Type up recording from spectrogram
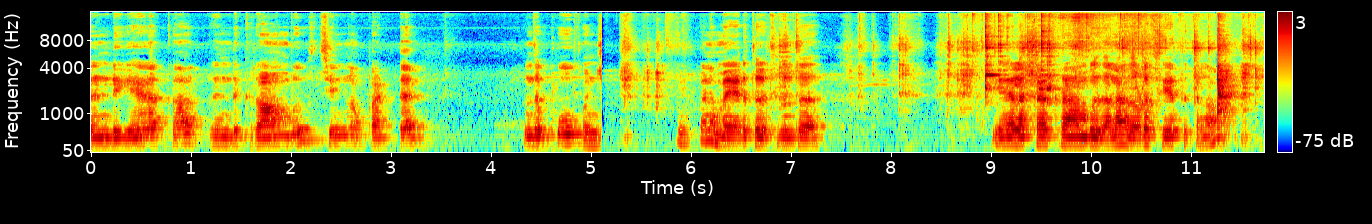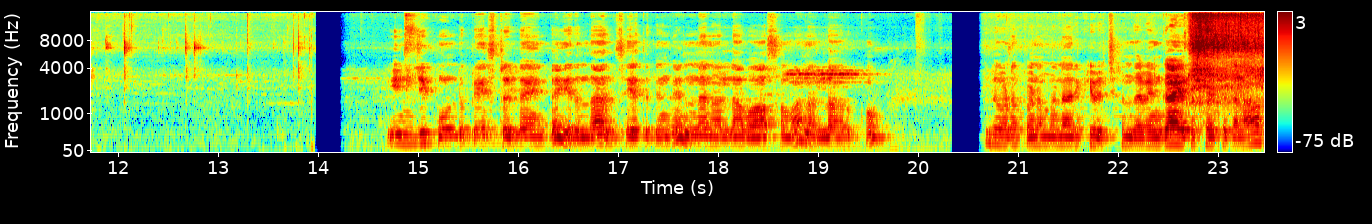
ரெண்டு ஏலக்காய் ரெண்டு கிராம்பு சின்ன பட்டை இந்த பூ கொஞ்சம். இப்போ நம்ம எடுத்து வச்சுருந்த ஏலக்காய் கிராம்பு இதெல்லாம் அதோட சேர்த்துக்கலாம். இஞ்சி பூண்டு பேஸ்ட் இல்லை என்கிட்ட இருந்தால் அது சேர்த்துக்கோங்க. இன்னும் நல்லா வாசமாக நல்லா இருக்கும். இதோட இப்போ நம்ம நறுக்கி வச்சுருந்த வெங்காயத்தை சேர்த்துக்கலாம்.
